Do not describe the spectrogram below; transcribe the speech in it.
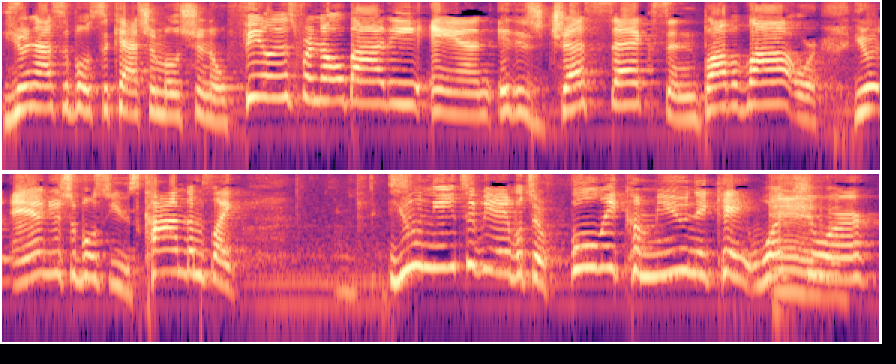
You're not supposed to catch emotional feelings for nobody, and it is just sex and blah blah blah. Or you're and you're supposed to use condoms. Like you need to be able to fully communicate what And your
